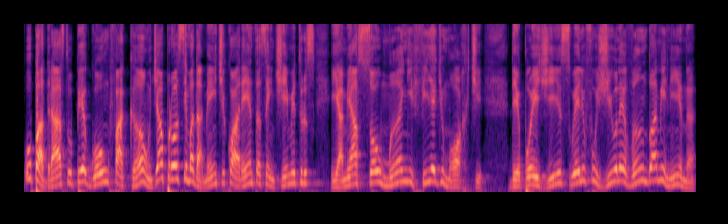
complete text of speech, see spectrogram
o padrasto pegou um facão de aproximadamente 40 centímetros e ameaçou mãe e filha de morte. Depois disso, ele fugiu levando a menina.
